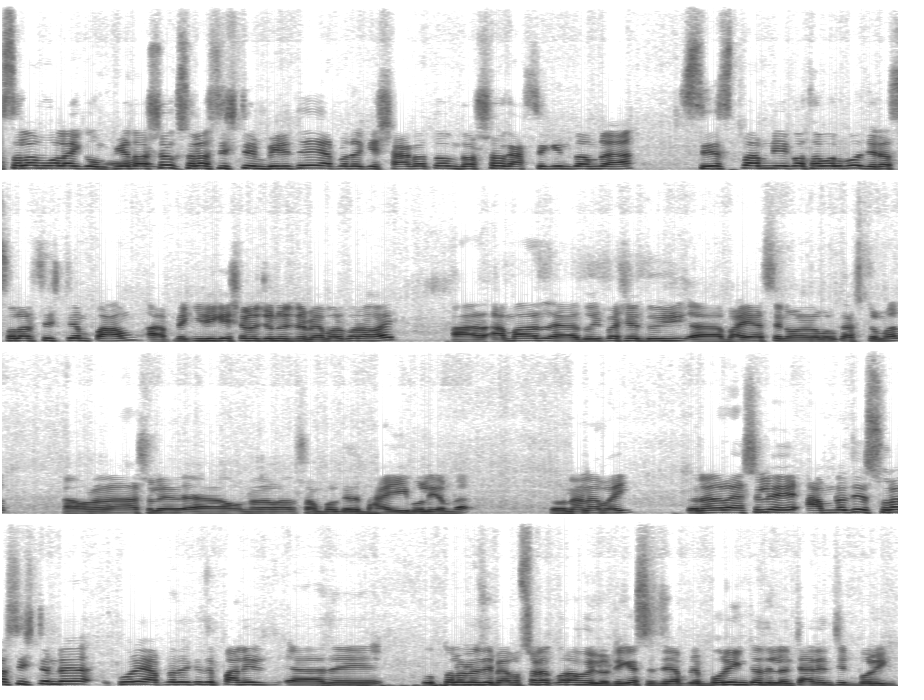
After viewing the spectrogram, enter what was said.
আসসালামু আলাইকুম। প্রিয় দর্শক সোলার সিস্টেম বিডিতে আপনাদেরকে স্বাগতম। দর্শক আজকে কিন্তু আমরা সেচ পাম্প নিয়ে কথা বলব যেটা সোলার সিস্টেম পাম্প আপনি ইরিগেশনের জন্য যেটা ব্যবহার করা হয়। আর আমার দুই পাশে দুই ভাই আছেন অনারেবল কাস্টমার ওনারা আসলে ওনারা আমার সম্পর্কে ভাই বলি আমরা। তো নানা ভাই তো নানা ভাই আসলে আমরা যে সোলার সিস্টেমটা করে আপনাদেরকে যে পানির যে উত্তোলনের যে ব্যবস্থাটা করা হইল ঠিক আছে? যে আপনি বোরিংটা দিলেন চার ইঞ্চির বোরিং।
